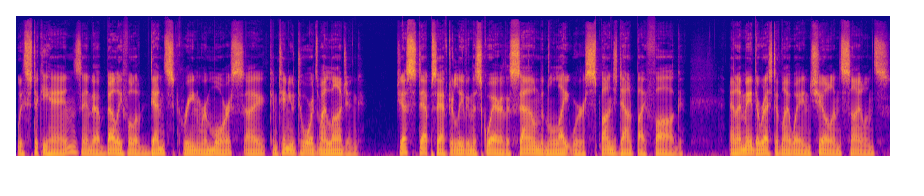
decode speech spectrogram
With sticky hands and a belly full of dense green remorse, I continued towards my lodging. Just steps after leaving the square, the sound and the light were sponged out by fog, and I made the rest of my way in chill and silence.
